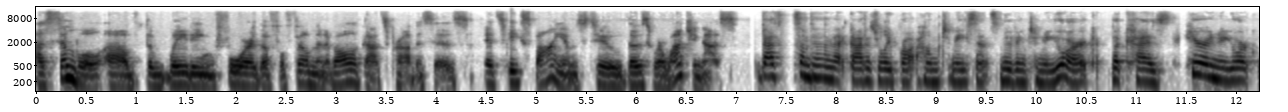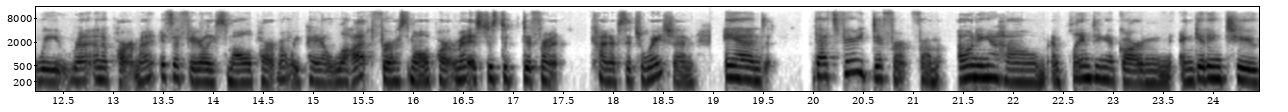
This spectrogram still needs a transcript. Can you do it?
a symbol of the waiting for the fulfillment of all of God's promises. It speaks volumes to those who are watching us. That's something that God has really brought home to me since moving to New York because here in New York, we rent an apartment. It's a fairly small apartment. We pay a lot for a small apartment. It's just a different kind of situation. And that's very different from owning a home and planting a garden and getting to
